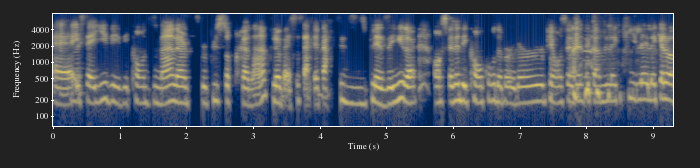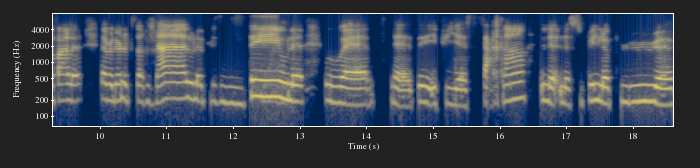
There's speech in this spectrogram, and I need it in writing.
essayer des, condiments un petit peu plus surprenants. Puis là, ben, ça, ça fait partie du, plaisir. On se faisait des concours de burgers, puis on se faisait comme lequel va faire le, burger le plus original ou le plus visité ou le. Ou, et puis, euh, ça rend le, souper le plus euh,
